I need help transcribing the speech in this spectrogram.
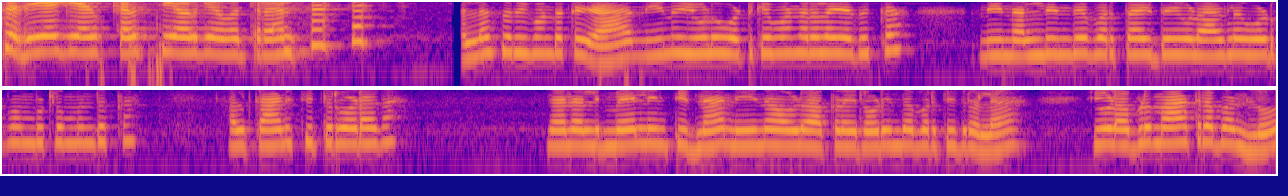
ಸರಿಯಾಗಿ ಹೇಳ್ ಕಳ್ಸಿ ಅವಳಿಗೆ ಅವತ್ರ ಅಲ್ಲ ಸರಿ ಗುಂಡಕ್ಕಯ್ಯ ನೀನು ಇವಳು ಒಟ್ಟಿಗೆ ಬಂದ್ರಲ್ಲ ಎದಕ್ಕೆ? ನೀನು ಅಲ್ಲಿಂದೇ ಬರ್ತಾ ಇದ್ದೆ ಇವಳು ಆಗಲೇ ಓಡ್ ಬಂದ್ಬಿಟ್ಲು ಮುಂದಕ್ಕೆ? ಅಲ್ಲಿ ಕಾಣಿಸ್ತಿತ್ತು ರೋಡಾಗ? ನಾನು ಅಲ್ಲಿ ಮೇಲೆ ನಿಂತಿದ್ನ? ನೀನು ಅವಳು ಆ ಕಡೆ ರೋಡಿಂದ ಬರ್ತಿದ್ರಲ್ಲ? ಇವಳು ಒಬ್ಳು ಮಾತ್ರ ಬಂದ್ಲು?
